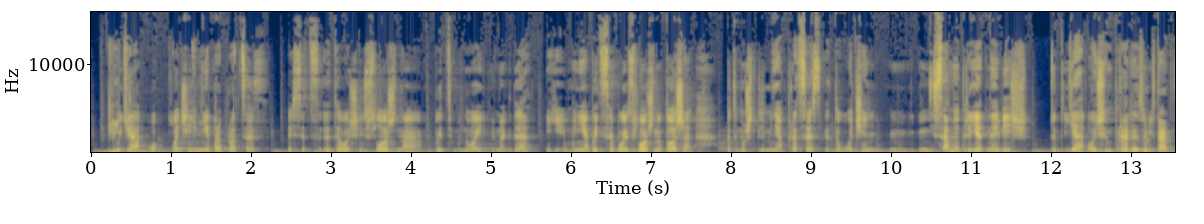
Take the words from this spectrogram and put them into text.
длительно. Я очень не про процесс. То есть это, это очень сложно быть мной иногда, и мне быть собой сложно тоже, потому что для меня процесс — это очень не самая приятная вещь. Тут я очень про результат.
